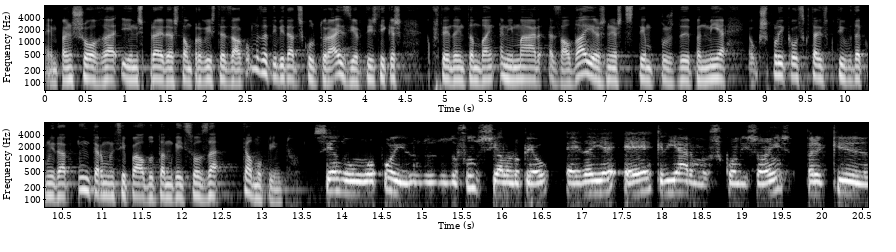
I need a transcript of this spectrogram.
Em Panchorra e Nespereira estão previstas algumas atividades culturais e artísticas que pretendem também animar as aldeias nestes tempos de pandemia pandemia, é o que explica o secretário executivo da Comunidade Intermunicipal do Tameguei Souza, Telmo Pinto. Sendo um apoio do, do Fundo Social Europeu, a ideia é criarmos condições para que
